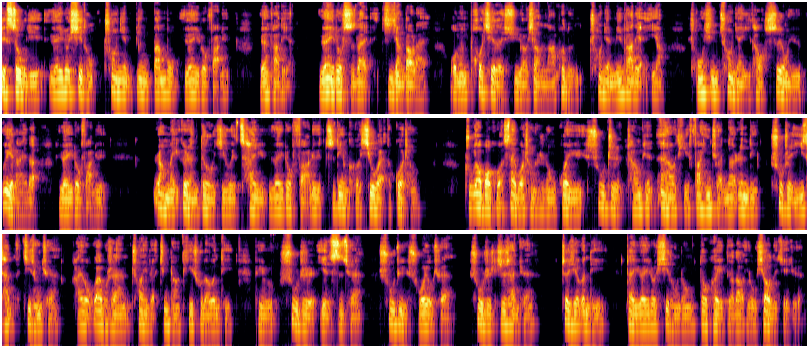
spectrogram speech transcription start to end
第十五集，元宇宙系统创建并颁布元宇宙法律原法典。元宇宙时代即将到来，我们迫切的需要像拿破仑创建民法典一样，重新创建一套适用于未来的元宇宙法律，让每个人都有机会参与元宇宙法律制定和修改的过程。主要包括赛博城市中关于数字产品 NFT 发行权的认定、数字遗产的继承权，还有 Web 三创业者经常提出的问题，比如数字隐私权、数据所有权、数字资产权这些问题，在元宇宙系统中都可以得到有效的解决。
